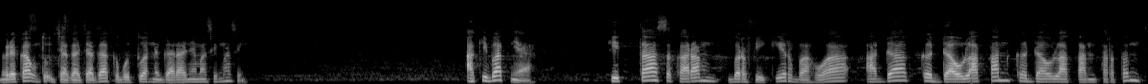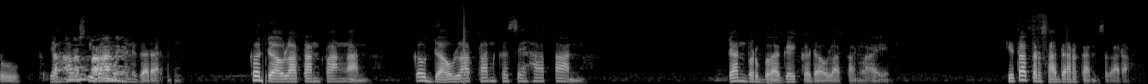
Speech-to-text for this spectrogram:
Mereka untuk jaga-jaga kebutuhan negaranya masing-masing. Akibatnya, kita sekarang berpikir bahwa ada kedaulatan-kedaulatan tertentu yang harus dibangun ya? di negara ini. Kedaulatan pangan, kedaulatan kesehatan, dan berbagai kedaulatan lain. Kita tersadarkan sekarang.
